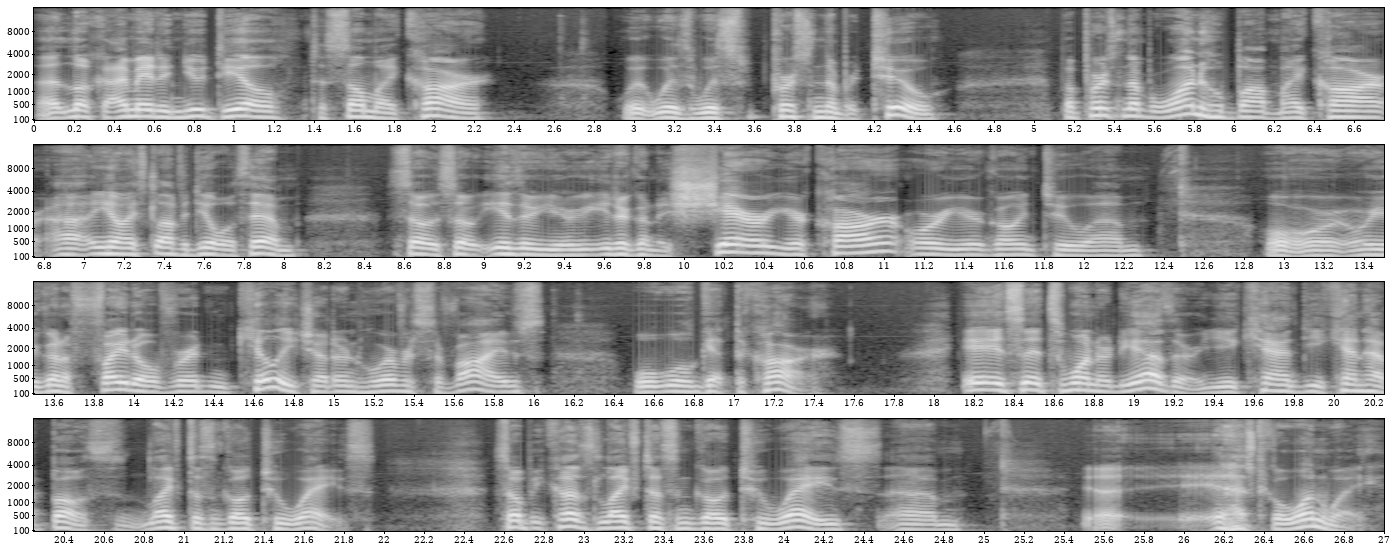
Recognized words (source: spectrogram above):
uh, look, I made a new deal to sell my car with with, with person number two, but person number one who bought my car, uh, you know, I still have a deal with him. So so either you're either going to share your car or you're going to um, or or you're going to fight over it and kill each other, and whoever survives will will get the car. It's it's one or the other. You can't you can't have both. Life doesn't go two ways. So because life doesn't go two ways, um, uh, it has to go one way.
